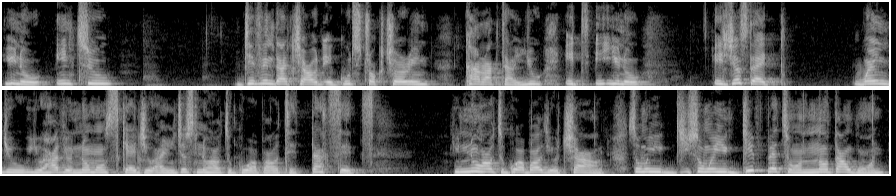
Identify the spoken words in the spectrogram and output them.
you know, into giving that child a good structuring character. You, it, it you know, it's just like when you you have your normal schedule and you just know how to go about it. That's it. You know how to go about your child. So when you so when you give birth to another one,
